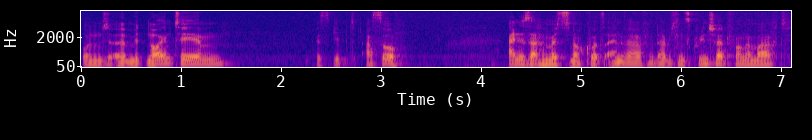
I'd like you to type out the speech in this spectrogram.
und äh, mit neuen Themen. Es gibt, ach so, eine Sache möchte ich noch kurz einwerfen. Da habe ich einen Screenshot von gemacht.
